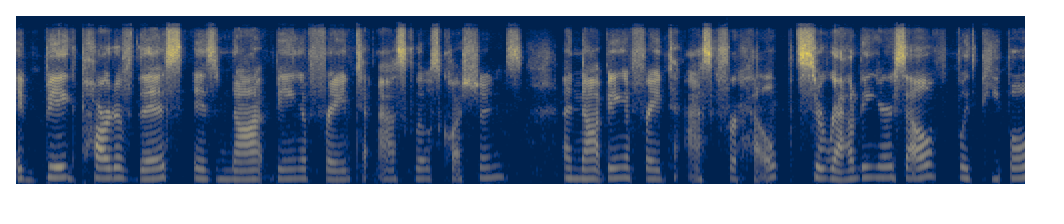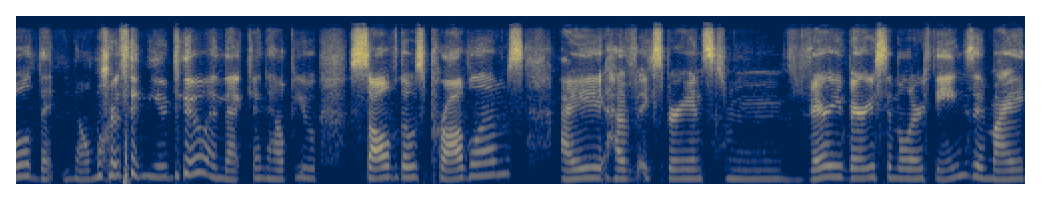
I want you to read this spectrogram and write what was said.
a big part of this is not being afraid to ask those questions and not being afraid to ask for help, surrounding yourself with people that know more than you do and that can help you solve those problems. I have experienced very, very similar things in my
